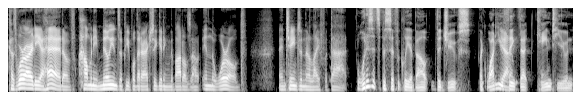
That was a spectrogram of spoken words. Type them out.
because we're already ahead of how many millions of people that are actually getting the bottles out in the world and changing their life with that. What is it specifically about the juice? Like, why do you Yeah. think that came to you? And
